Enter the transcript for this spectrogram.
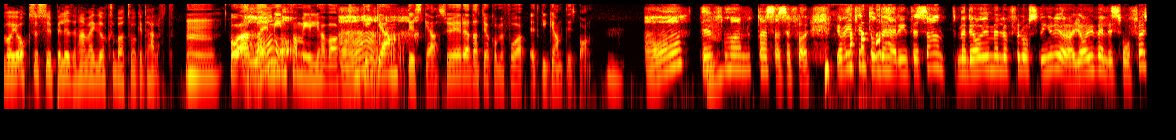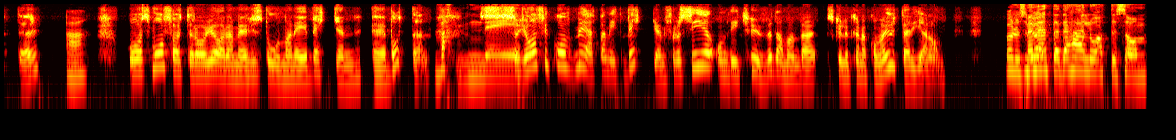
var ju också superliten, han vägde också bara två och ett halvt. Mm. Och alla i Aha. min familj har varit Ah. gigantiska, så jag är rädd att jag kommer få ett gigantiskt barn. Ja, det Mm. får man passa sig för. Jag vet inte om det här är intressant, men det har ju med förlossningen att göra. Jag har ju väldigt små fötter Ja. och små fötter har att göra med hur stor man är i bäckenbotten. Va? Nej. Så jag fick gå och mäta mitt bäcken för att se om ditt huvud, Amanda, skulle kunna komma ut därigenom. Men du, vänta, det här låter som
